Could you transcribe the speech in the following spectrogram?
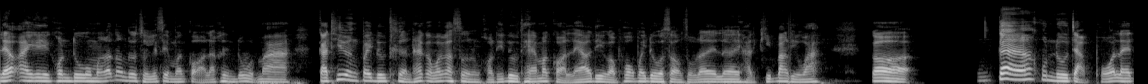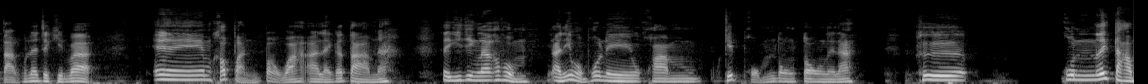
แล้วไอคนดูมันก็ต้องดูถูกเลสิตมาก่อนแล้วถึงดูดมา การที่มึงไปดูเถื่อนเท่ากับว่ากระสุนของที่ดูแท้มาก่อนแล้ว ดีกว่าพวกไม่ดูสองสูตรอะไรเลย หัดคิดบ้างดีวะ ก็ก็ถ้าคุณดูจากโพสอะไรต่างคุณน่าจะคิดว่า เอมเขาปั่นเปล่าวะอะไรก็ตามนะ แต่จริงๆแล้วครับผม อันนี้ผมพูดในความคิดผมตรงๆเลยนะ คือ คุณได้ตาม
